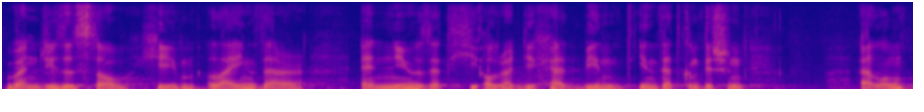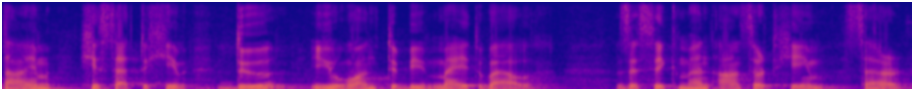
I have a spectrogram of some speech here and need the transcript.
When Jesus saw him lying there and knew that he already had been in that condition a long time, he said to him, Do you want to be made well? The sick man answered him, Sir,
